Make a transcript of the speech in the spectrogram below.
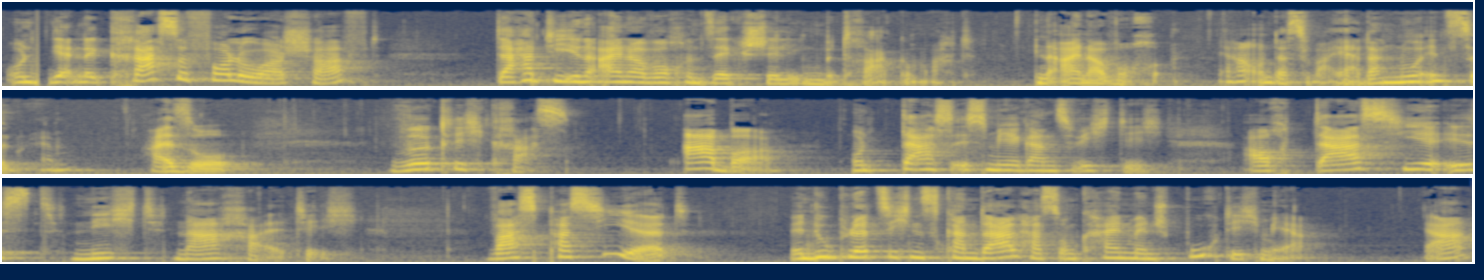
und die hat eine krasse Followerschaft da hat die in einer Woche einen sechsstelligen Betrag gemacht. In einer Woche. Ja, und das war ja dann nur Instagram. Also wirklich krass. Aber, und das ist mir ganz wichtig, auch das hier ist nicht nachhaltig. Was passiert, wenn du plötzlich einen Skandal hast und kein Mensch bucht dich mehr? Ja?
